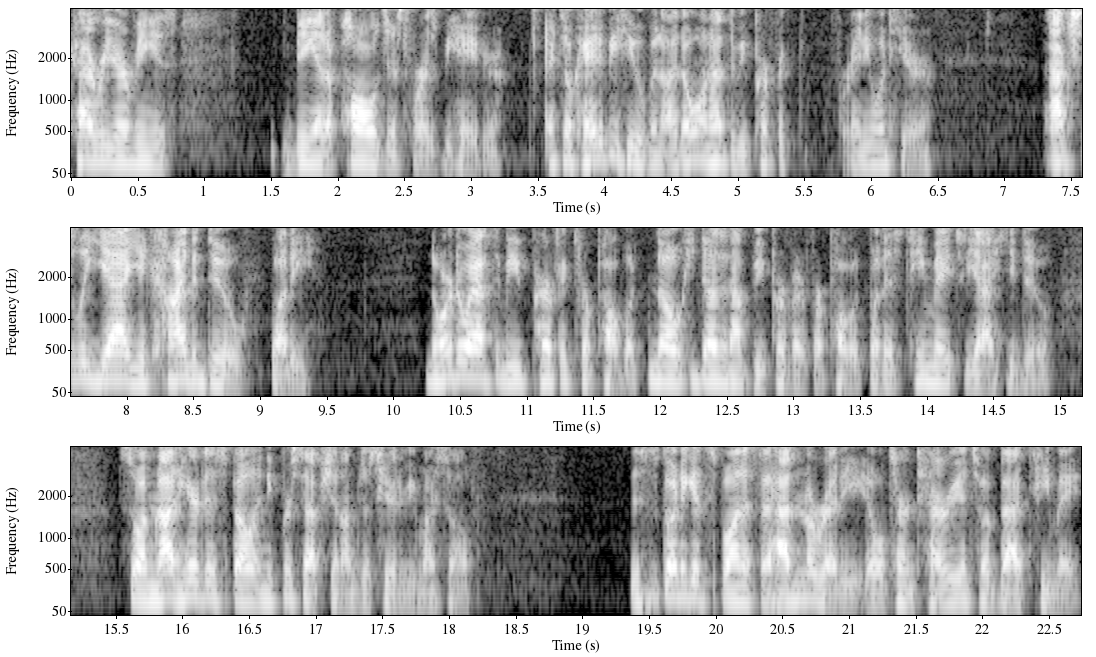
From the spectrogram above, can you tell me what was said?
Kyrie Irving is being an apologist for his behavior. It's okay to be human. I don't want to have to be perfect for anyone here. Actually, yeah, you kind of do, buddy. Nor do I have to be perfect for public. No, he doesn't have to be perfect for public, but his teammates, yeah, he do. So I'm not here to dispel any perception. I'm just here to be myself. This is going to get spun if it hadn't already. It will turn Terry into a bad teammate.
